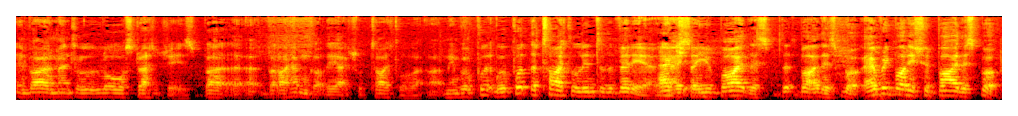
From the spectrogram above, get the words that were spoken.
environmental law strategies. But uh, but I haven't got the actual title. I mean, we'll put we'll put the title into the video. Okay? Actu- so you buy this buy this book. Everybody should buy this book.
